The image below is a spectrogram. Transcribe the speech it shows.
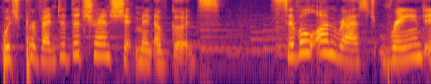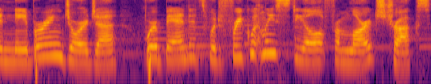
which prevented the transshipment of goods. Civil unrest reigned in neighboring Georgia, where bandits would frequently steal from large trucks,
